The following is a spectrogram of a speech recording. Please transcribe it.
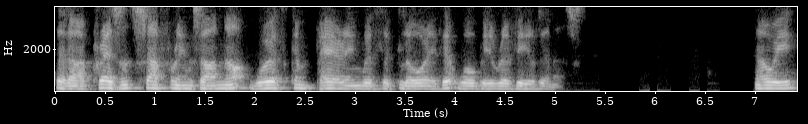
that our present sufferings are not worth comparing with the glory that will be revealed in us. Now we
